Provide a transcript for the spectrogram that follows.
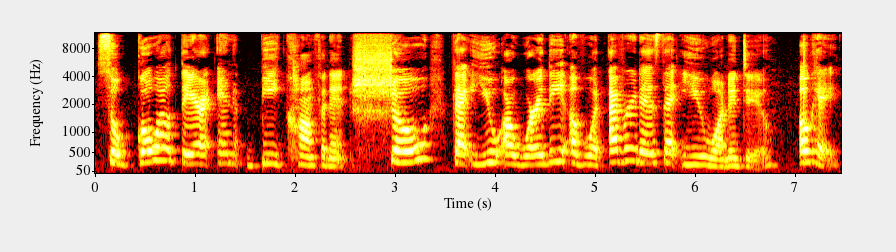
So go out there and be confident. Show that you are worthy of whatever it is that you want to do. Okay,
